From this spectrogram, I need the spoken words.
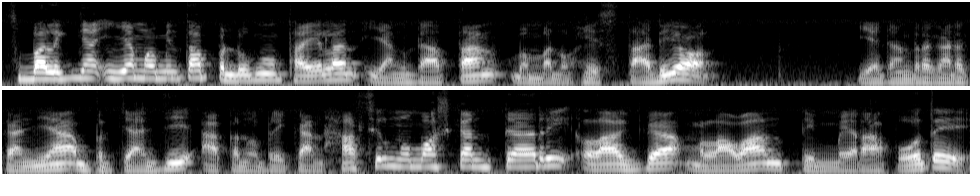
Sebaliknya ia meminta pendukung Thailand yang datang memenuhi stadion. Ia dan rekan-rekannya berjanji akan memberikan hasil memuaskan dari laga melawan tim Merah Putih.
